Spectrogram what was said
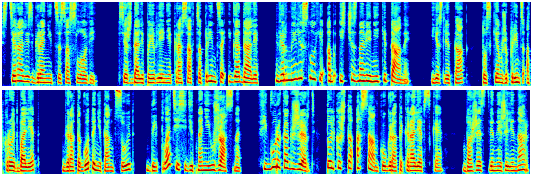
Стирались границы сословий. Все ждали появления красавца-принца и гадали, верны ли слухи об исчезновении Китаны. Если так, то с кем же принц откроет балет? Грата Гота не танцует, да и платье сидит на ней ужасно. Фигура как жерть, только что осанка у Граты Королевская. Божественный Желинар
